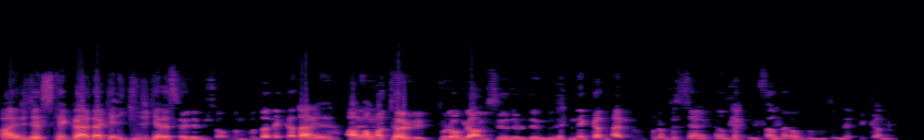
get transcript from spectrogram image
Ayrıca Neyse. tekrar ederken ikinci kere söylemiş oldum. Bu da ne kadar Aynen, aynen. amatör bir program sürdürdüğümüzün, ne kadar profesyonellikten uzak insanlar olduğumuzun net bir kanıtı.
